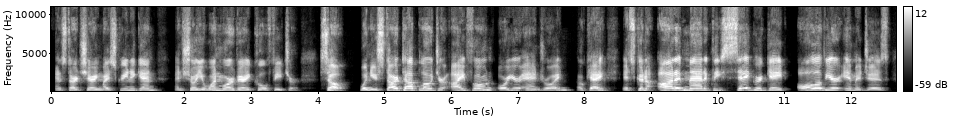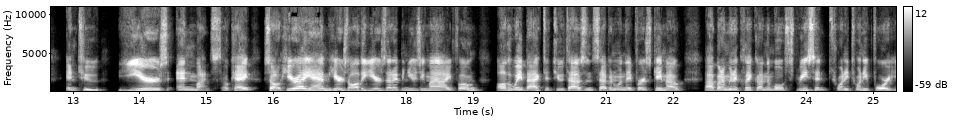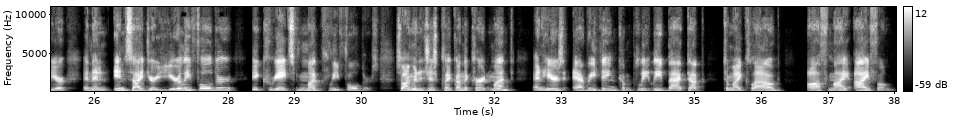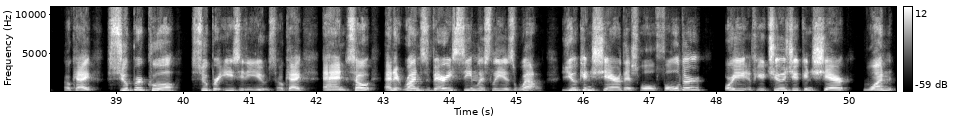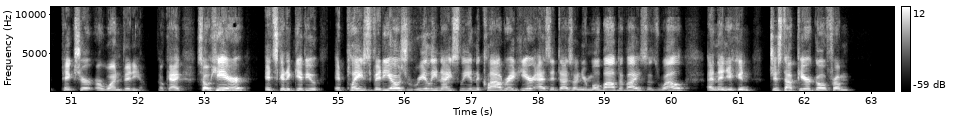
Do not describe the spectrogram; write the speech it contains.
and start sharing my screen again and show you one more very cool feature. So when you start to upload your iPhone or your Android, okay, it's going to automatically segregate all of your images into years and months. Okay. So here I am. Here's all the years that I've been using my iPhone, all the way back to 2007 when they first came out. Uh, but I'm going to click on the most recent 2024 here. And then inside your yearly folder, it creates monthly folders. So I'm going to just click on the current month. And here's everything completely backed up to my cloud off my iPhone. Okay. Super cool super easy to use. Okay. And so, and it runs very seamlessly as well. You can share this whole folder, or you, if you choose, you can share one picture or one video. Okay. So here it's going to give you, it plays videos really nicely in the cloud right here, as it does on your mobile device as well. And then you can just up here go from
